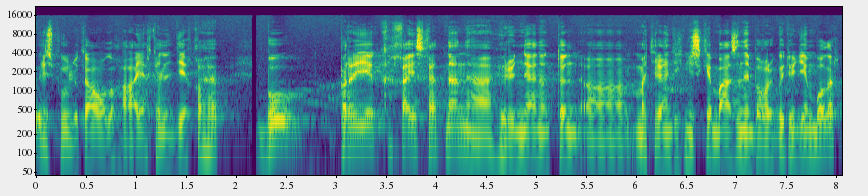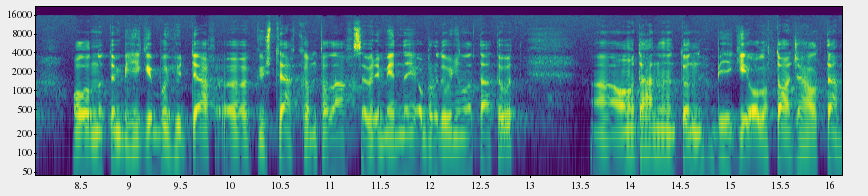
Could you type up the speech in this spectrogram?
Республика олох аяк келе көһөп бу проект хайсхатнан хүрүннән оттон материал технический базаны бөгөр көтүден болар. Ол оннотон биһиги бу хүддәк күстәк кымталак современный оборудование лататыбыт Оны таханын тон биһиги олохтоох жаһалта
